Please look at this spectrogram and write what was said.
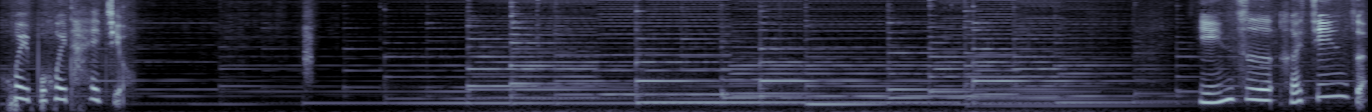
会不会太久？银子和金子，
